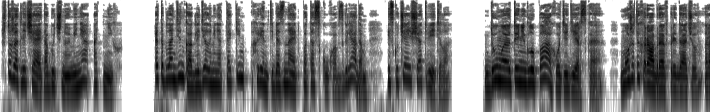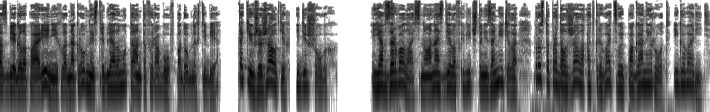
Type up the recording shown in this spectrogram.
что же отличает обычную меня от них?» Эта блондинка оглядела меня таким «хрен тебя знает потаскуха» взглядом и скучающе ответила. «Думаю, ты не глупа, хоть и дерзкая. Может, и храбрая в придачу, разбегала по арене и хладнокровно истребляла мутантов и рабов, подобных тебе, таких же жалких и дешевых. Я взорвалась, но она, сделав вид, что не заметила, просто продолжала открывать свой поганый рот и говорить.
